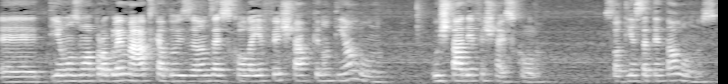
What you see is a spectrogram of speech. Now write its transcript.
É, tínhamos uma problemática há dois anos, a escola ia fechar porque não tinha aluno. O Estado ia fechar a escola. Só tinha 70 alunos.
